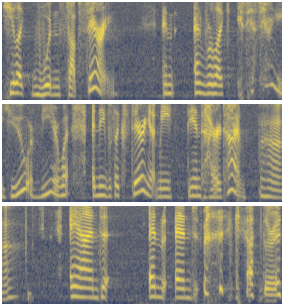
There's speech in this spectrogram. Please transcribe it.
he like wouldn't stop staring, and. And we're like, is he staring at you or me or what? And he was like staring at me the entire time and and and Catherine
